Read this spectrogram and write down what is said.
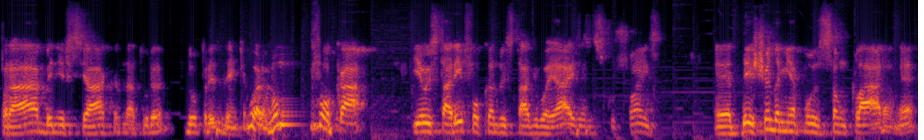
para beneficiar a candidatura do presidente. Agora, vamos focar, e eu estarei focando o Estado de Goiás, nas discussões, é, deixando a minha posição clara, né?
